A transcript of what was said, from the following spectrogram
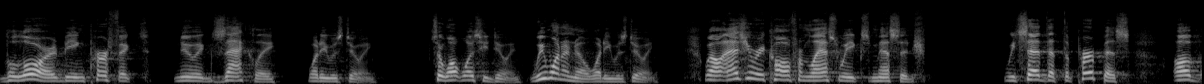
the Lord, being perfect, knew exactly what he was doing. So, what was he doing? We want to know what he was doing. Well, as you recall from last week's message, we said that the purpose of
